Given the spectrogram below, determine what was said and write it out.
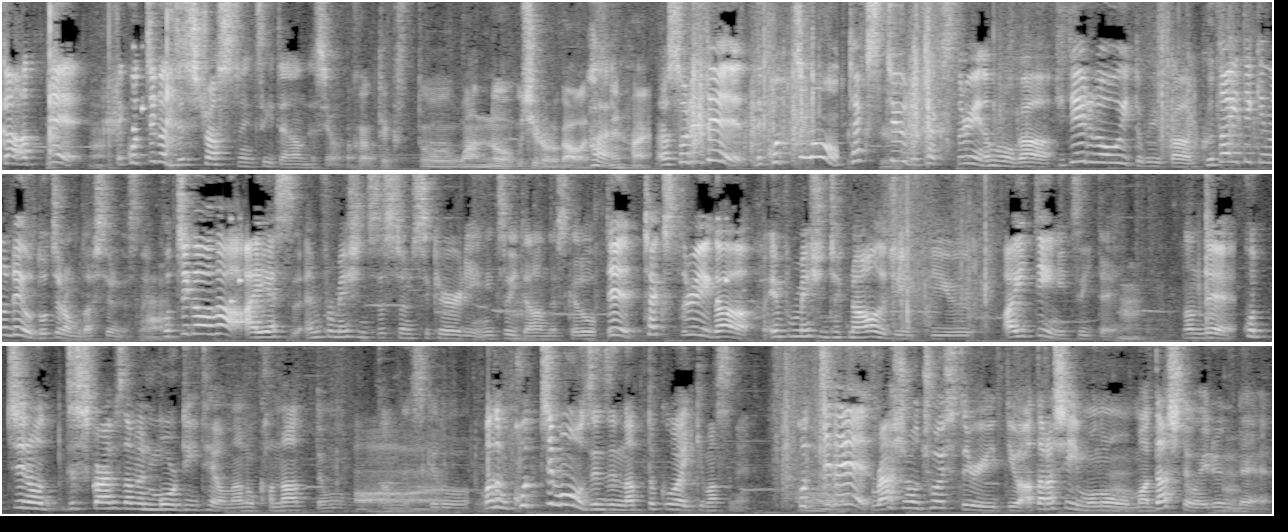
があってはい。でこっちが distrust についてなんですよ。テクスト1の後ろ側ですね。はい、あそれででこっちの Text2 と Text3 の方がディテールが多いというか具体的な例をどちらも出してるんですね。あこっち側が IS Information System Security についてなんですけどで Text3 が Information Technology っていう IT について、うんなんでこっちの describes them in more detail なのかなって思ったんですけど。まあでもこっちも全然納得はいきますね。こっちで rational choice theory っていう新しいものをまあ出してはいるんで、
